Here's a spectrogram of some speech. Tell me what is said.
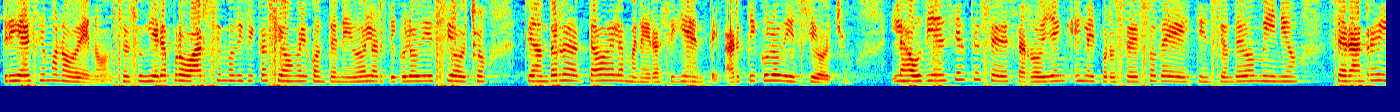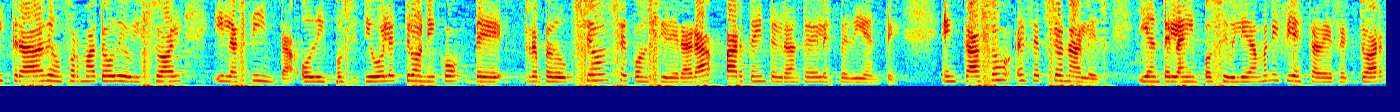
Trigésimo noveno. Se sugiere aprobar sin modificación el contenido del artículo 18, quedando redactado de la manera siguiente. Artículo 18. Las audiencias que se desarrollen en el proceso de extinción de dominio serán registradas de un formato audiovisual y la cinta o dispositivo electrónico de reproducción se considerará parte integrante del expediente. En casos excepcionales y ante la imposibilidad manifiesta de efectuar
